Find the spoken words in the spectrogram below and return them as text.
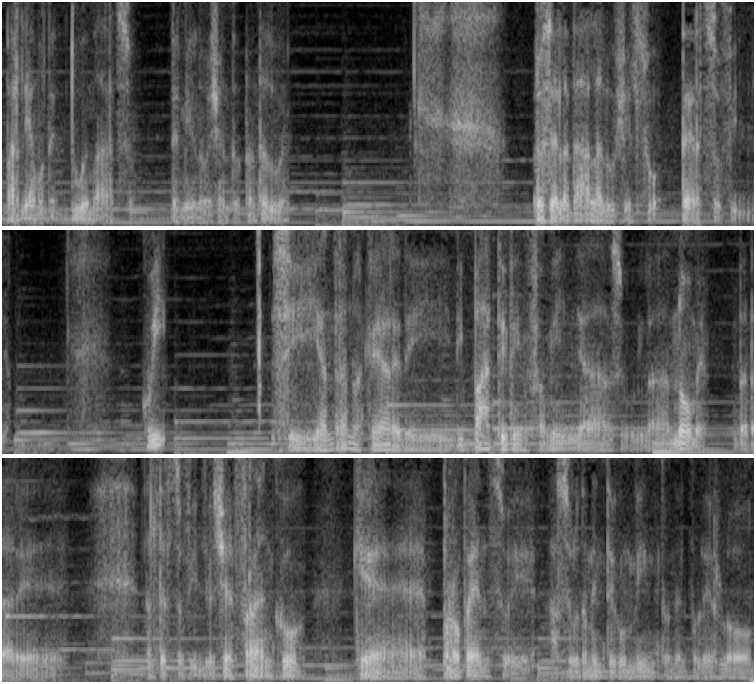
parliamo del 2 marzo del 1982 Rosella dà alla luce il suo terzo figlio. Qui si andranno a creare dei dibattiti in famiglia sul nome da dare al terzo figlio. C'è Franco che è propenso e assolutamente convinto nel volerlo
